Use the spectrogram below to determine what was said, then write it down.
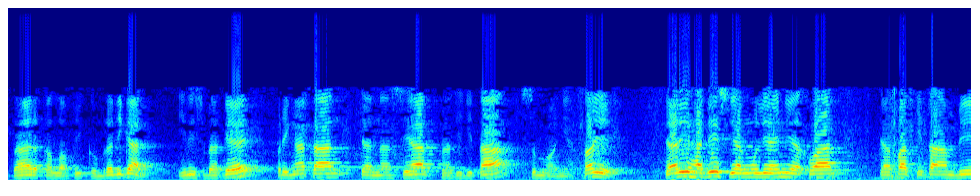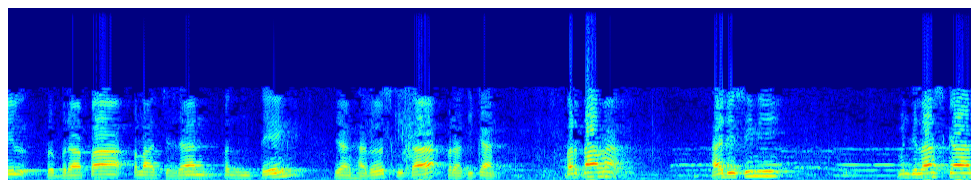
Barakallahu fikum. Perhatikan. Ini sebagai peringatan dan nasihat bagi kita semuanya. Baik. Dari hadis yang mulia ini ya kawan, dapat kita ambil beberapa pelajaran penting yang harus kita perhatikan. Pertama, hadis ini menjelaskan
